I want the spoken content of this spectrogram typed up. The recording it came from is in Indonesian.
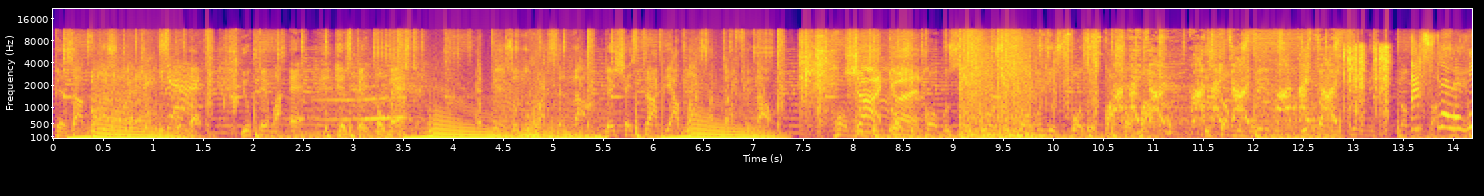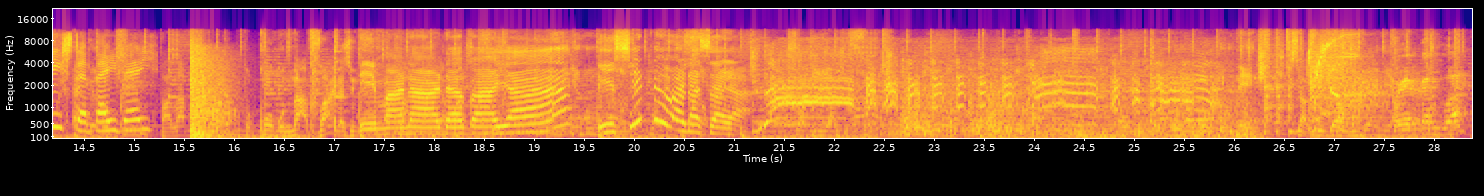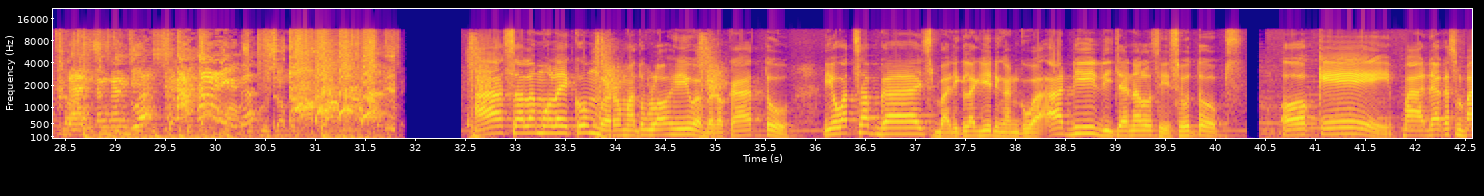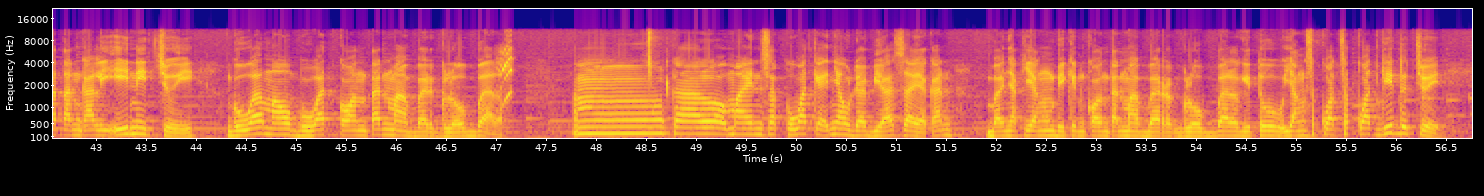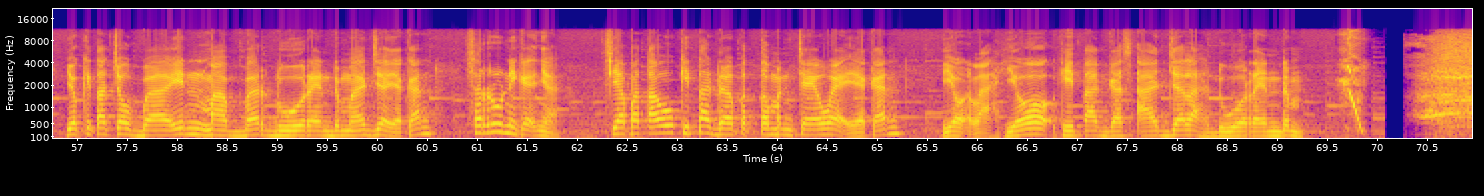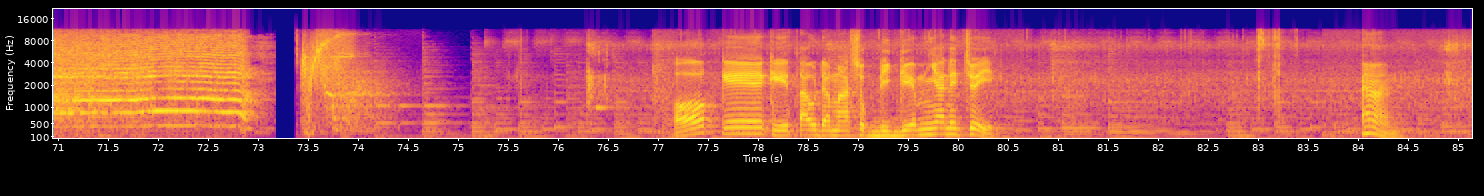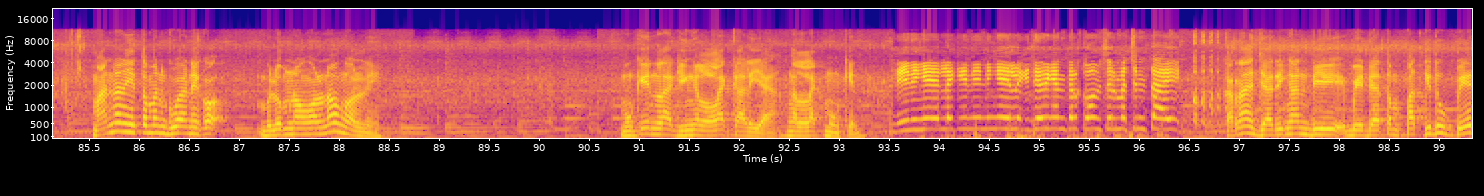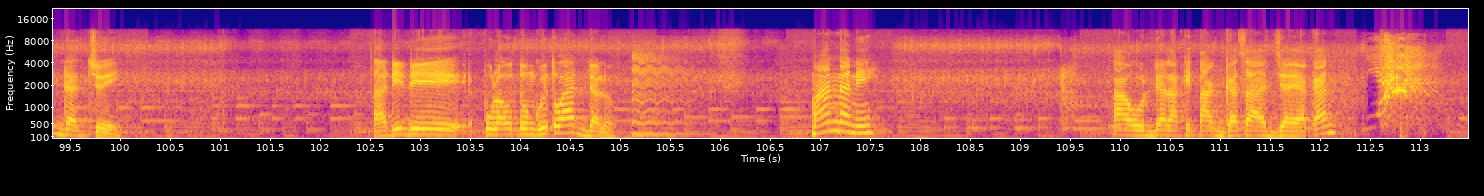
Pesado nos métodos do rap E o tema é respeito ao mestre. É peso no arsenal Deixa a estrada e amassa até o final. Rombo de 12 combos em 12 Como e os pose passam mal. Estamos vivos, estamos firmes não me Hasta la vista, baby. Palavras cortam como navalhas em Di mana Keren kan gua? Ganteng kan gua? cruzamos Assalamualaikum warahmatullahi wabarakatuh. Yo what's up guys? Balik lagi dengan gua Adi di channel si Sutups. Oke pada kesempatan kali ini cuy Gua mau buat konten mabar global. Hmm kalau main sekuat kayaknya udah biasa ya kan Banyak yang bikin konten mabar global gitu Yang sekuat-sekuat gitu cuy. Yuk kita cobain mabar duo random aja ya kan? Seru nih kayaknya. Siapa tahu kita dapet temen cewek ya kan? Yuk lah yuk kita gas aja lah duo random. Oke kita udah masuk di gamenya nih cuy Mana nih teman gua nih kok belum nongol-nongol nih Mungkin lagi ngelek kali ya, ngelek mungkin. Ini ngelek ini ngelek jaringan Telkomsel macam tai. Karena jaringan di beda tempat gitu beda, cuy. Tadi di Pulau Tunggu itu ada loh. Mana nih? Ah, udahlah kita gas aja ya kan?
